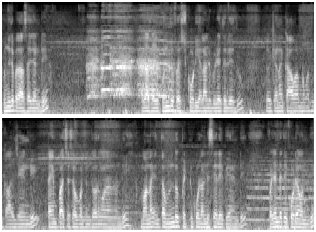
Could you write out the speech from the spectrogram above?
పుంజుతో పెద్ద సైజ్ అండి. అలా సైజ్ పుంజు ఫ్రెష్ కోడి ఎలాంటి వీడియో తెలియదు. ఎవరికైనా కావాలన్న మాత్రం కాల్ చేయండి. టైం పాస్ చేసే కొంచెం దూరంగా ఉన్నానండి మొన్న ఇంత ముందు పెట్టిన కూడలన్నీ సేల్ అయిపోయాయండి. ప్రజెంట్ అయితే కూడా ఉంది.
